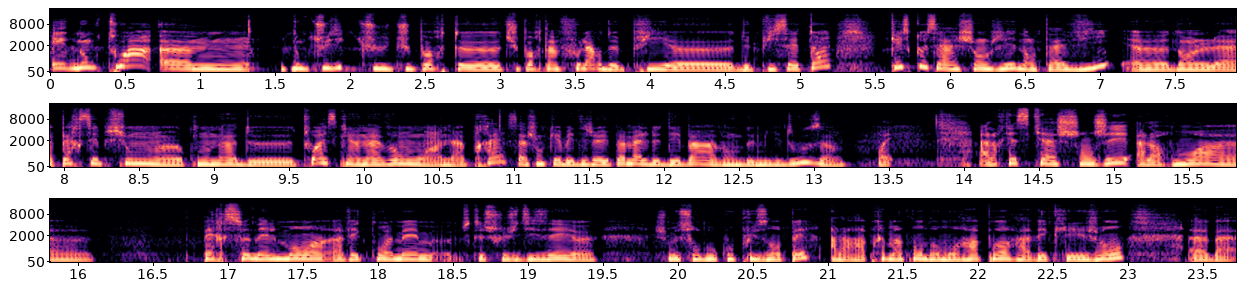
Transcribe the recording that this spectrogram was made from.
Et donc toi euh, donc tu dis que tu, tu portes tu portes un foulard depuis euh, depuis 7 ans. Qu'est-ce que ça a changé dans ta vie euh, dans la perception euh, qu'on a de toi? Est-ce qu'il y a un avant ou un après sachant qu'il y avait déjà eu pas mal de débats avant 2012 Ouais. Alors qu'est-ce qui a changé? Alors moi euh, personnellement avec moi-même, ce que je disais, euh, je me sens beaucoup plus en paix. Alors après, maintenant, dans mon rapport avec les gens, euh, bah,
